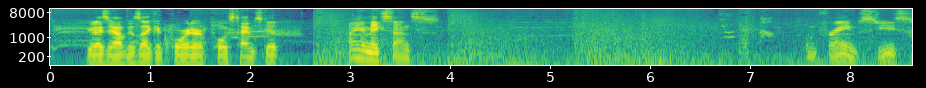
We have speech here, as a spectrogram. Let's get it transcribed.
You realize it was like a quarter post time skip. I mean, it makes sense. Some frames, jeez.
